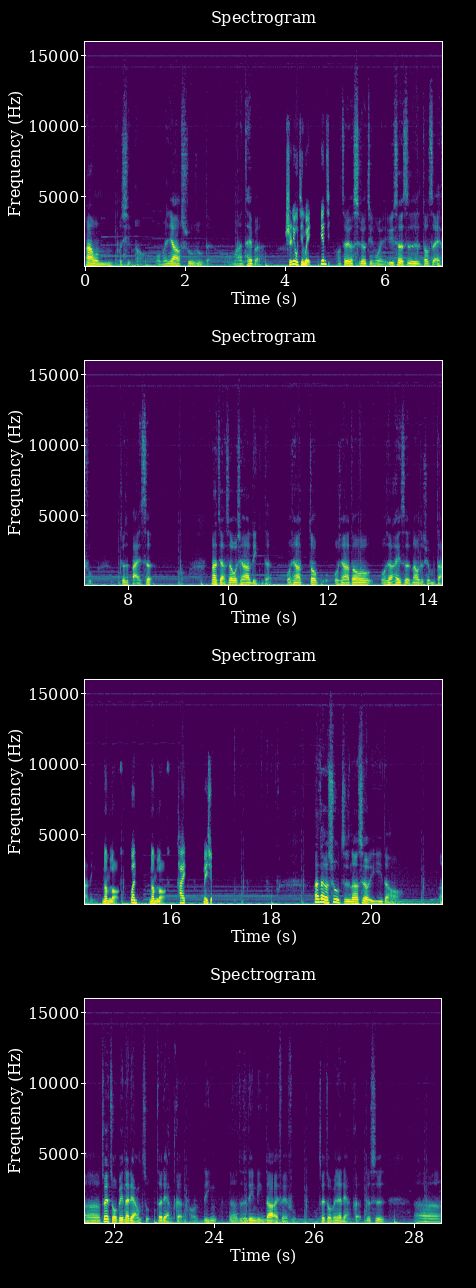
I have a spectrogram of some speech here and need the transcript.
那我们不行哦，我们要输入的，我们按 Tab 十六进位编辑哦，这里有十六进位，预设是都是 F，就是白色。哦那假设我想要零的，我想要都，我想要都，我想要黑色，那我就全部打零。Num lock. One. Num lock. 开没选那这个数值呢是有意义的哦。呃，最左边的两组这两个哦，零呃，这是零零到 FF，最左边的两个就是呃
